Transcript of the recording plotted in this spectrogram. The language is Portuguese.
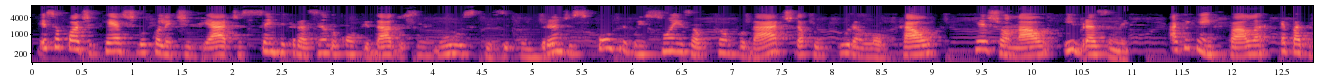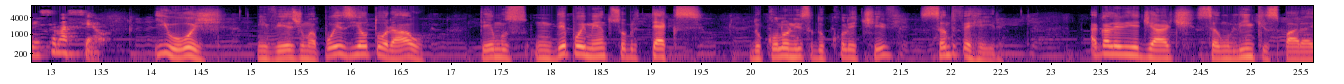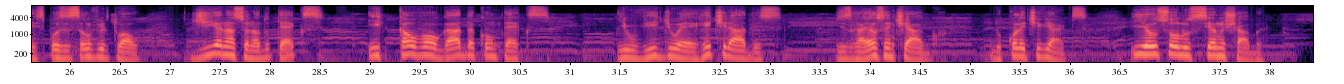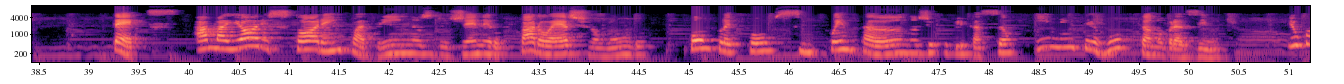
Esse é o podcast do Coletivo Arte, sempre trazendo convidados ilustres e com grandes contribuições ao campo da arte da cultura local, regional e brasileira. Aqui quem fala é Patrícia Maciel. E hoje, em vez de uma poesia autoral, temos um depoimento sobre Tex, do colunista do Coletivo Santo Ferreira. A galeria de arte são links para a exposição virtual Dia Nacional do Tex e Cavalgada com Tex. E o vídeo é Retiradas, de Israel Santiago, do Coletivo Artes. E eu sou Luciano Chaba. Tex, a maior história em quadrinhos do gênero faroeste no mundo, completou 50 anos de publicação ininterrupta no Brasil. E o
